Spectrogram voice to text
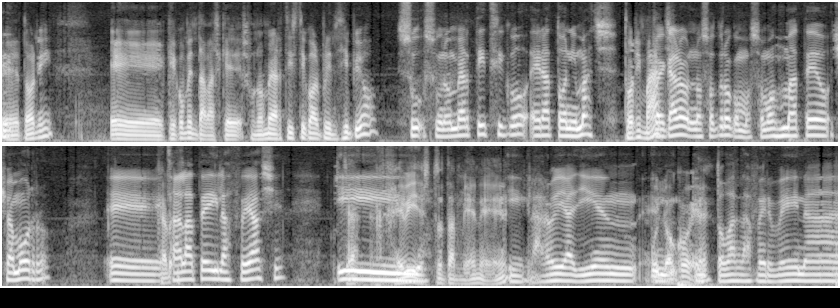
eh, Tony, eh, ¿qué comentabas? ¿Que su nombre artístico al principio? Su, su nombre artístico era Tony Match. Tony Match. Porque claro, nosotros como somos Mateo Chamorro, eh, Claro. está la T y la CH. Hostia, y, heavy esto también, ¿eh? y claro, y allí en, Muy en- loco, en ¿eh? todas las verbenas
